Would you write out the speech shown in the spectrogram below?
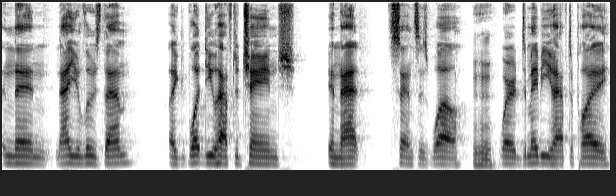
and then now you lose them. Like, what do you have to change in that sense as well? Mm-hmm. Where maybe you have to play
